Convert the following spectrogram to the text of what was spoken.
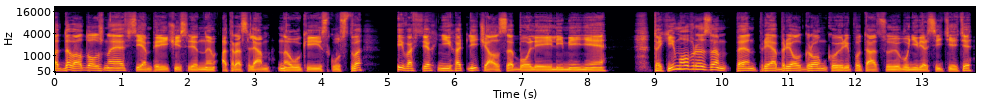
отдавал должное всем перечисленным отраслям науки и искусства и во всех них отличался более или менее. Таким образом, Пен приобрел громкую репутацию в университете.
